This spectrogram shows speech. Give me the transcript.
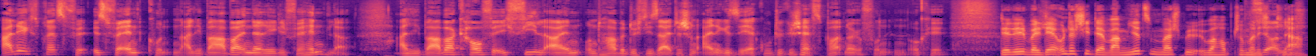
AliExpress für, ist für Endkunden, Alibaba in der Regel für Händler. Alibaba kaufe ich viel ein und habe durch die Seite schon einige sehr gute Geschäftspartner gefunden. Okay. Der, der, weil der Unterschied, der war mir zum Beispiel überhaupt schon mal nicht klar. nicht.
